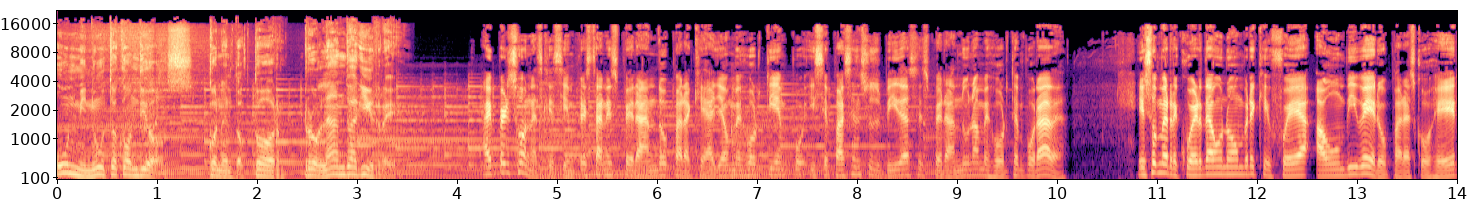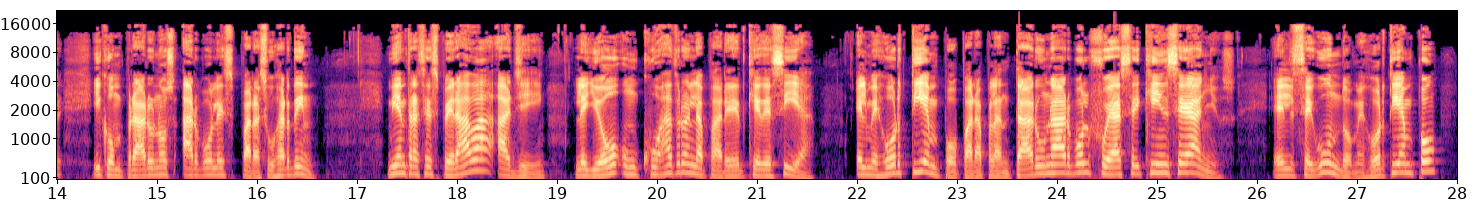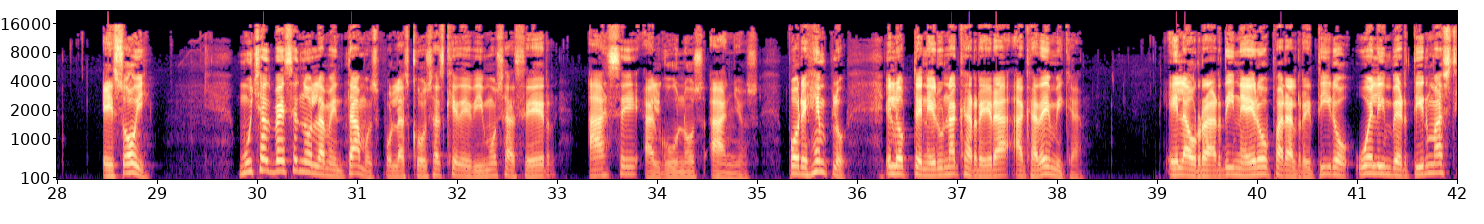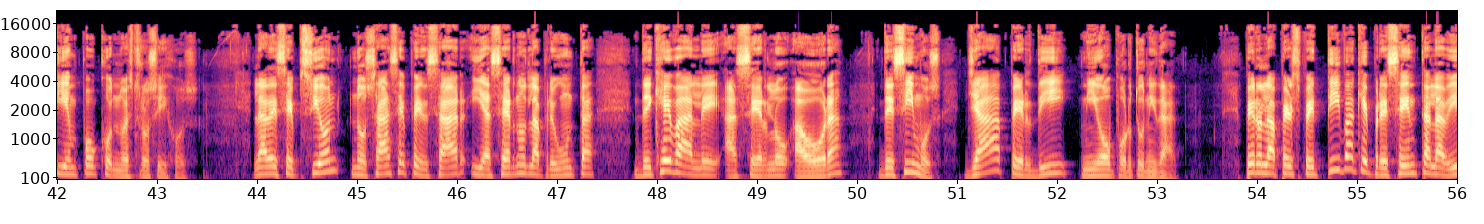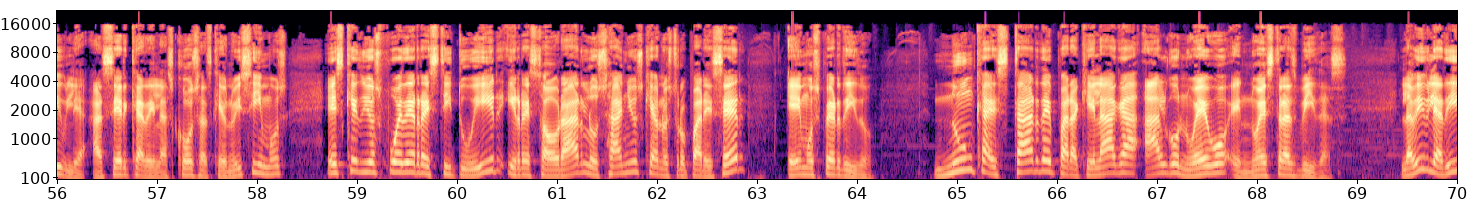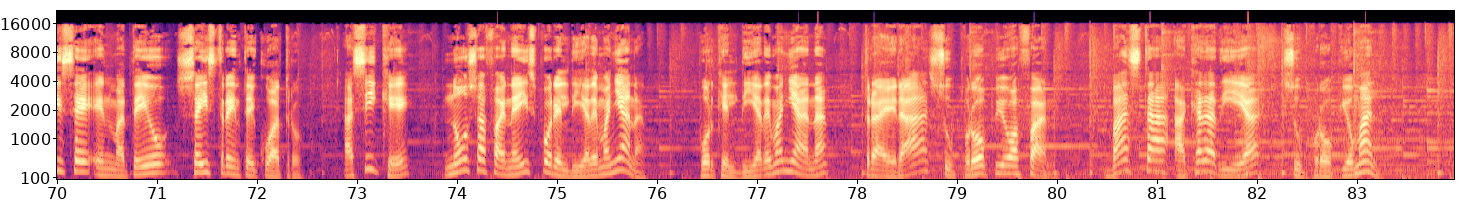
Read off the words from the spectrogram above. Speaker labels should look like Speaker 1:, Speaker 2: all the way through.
Speaker 1: Un Minuto con Dios, con el doctor Rolando Aguirre.
Speaker 2: Hay personas que siempre están esperando para que haya un mejor tiempo y se pasen sus vidas esperando una mejor temporada. Eso me recuerda a un hombre que fue a un vivero para escoger y comprar unos árboles para su jardín. Mientras esperaba allí, leyó un cuadro en la pared que decía, el mejor tiempo para plantar un árbol fue hace 15 años. El segundo mejor tiempo es hoy. Muchas veces nos lamentamos por las cosas que debimos hacer hace algunos años. Por ejemplo, el obtener una carrera académica, el ahorrar dinero para el retiro o el invertir más tiempo con nuestros hijos. La decepción nos hace pensar y hacernos la pregunta ¿de qué vale hacerlo ahora? Decimos, ya perdí mi oportunidad. Pero la perspectiva que presenta la Biblia acerca de las cosas que no hicimos es que Dios puede restituir y restaurar los años que a nuestro parecer hemos perdido. Nunca es tarde para que Él haga algo nuevo en nuestras vidas. La Biblia dice en Mateo 6:34, así que no os afanéis por el día de mañana, porque el día de mañana traerá su propio afán. Basta a cada día su propio mal.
